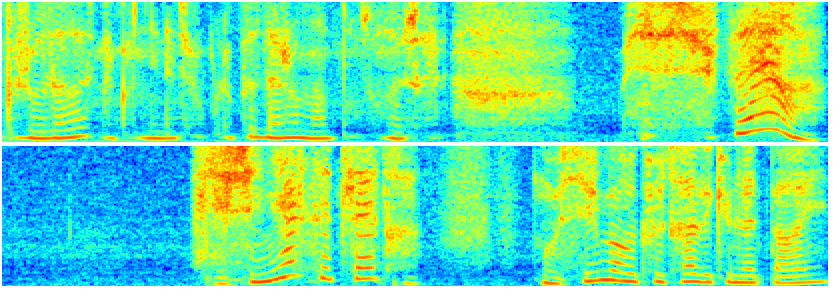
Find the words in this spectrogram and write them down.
que je vous adresse ma candidature pour le poste d'agent maintenance industrielle. Mais c'est super Elle est géniale cette lettre Moi aussi je me recruterai avec une lettre pareille.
